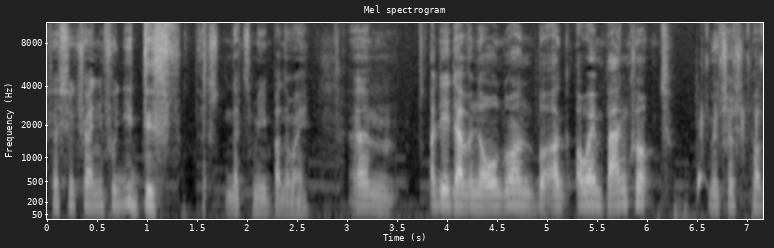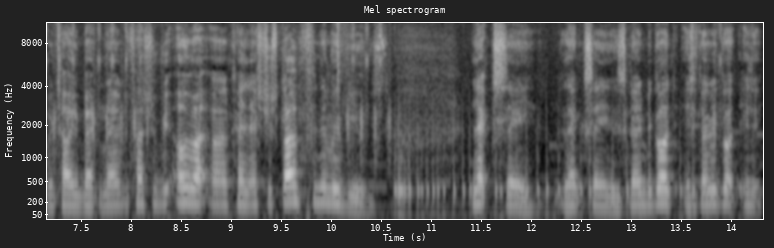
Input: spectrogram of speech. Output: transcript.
special training for you. This that's, that's me, by the way. Um, I did have an old one, but I, I went bankrupt, which I should probably tell you about now. The first review. All right, okay. Let's just go for the reviews. Let's see. Let's see. Is it going to be good? Is it going to be good? Is it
